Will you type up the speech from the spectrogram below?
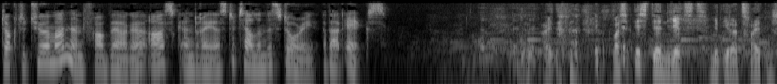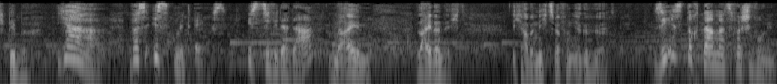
Dr. Thürmann and Frau Berger ask Andreas to tell them the story about X. Was ist denn jetzt mit Ihrer zweiten Stimme? Ja, was ist mit Ex? Ist sie wieder da? Nein, leider nicht. Ich habe nichts mehr von ihr gehört. Sie ist doch damals verschwunden.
